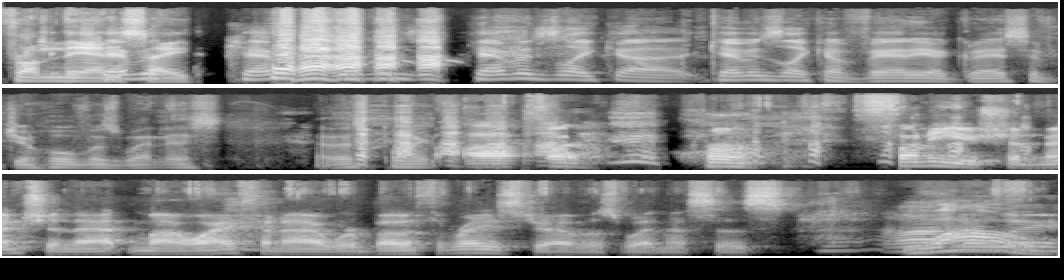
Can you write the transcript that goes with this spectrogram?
from the Kevin, inside. Kevin, Kevin's, Kevin's, like a Kevin's like a very aggressive Jehovah's Witness at this point. Uh, funny you should mention that. My wife and I were both raised Jehovah's Witnesses. Oh, wow,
